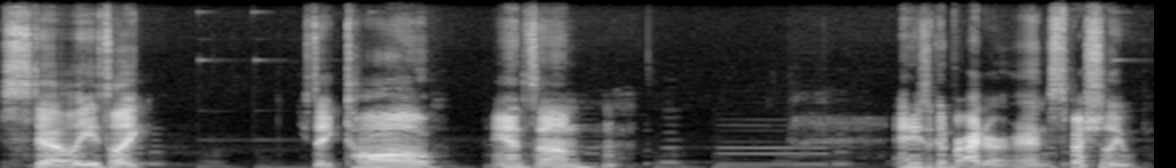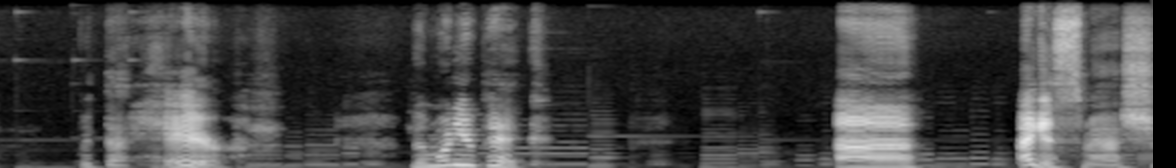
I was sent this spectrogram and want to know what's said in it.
still, he's like, he's like tall, handsome, and he's a good rider, and especially with that hair. Then what do you pick? Uh, I guess Smash.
